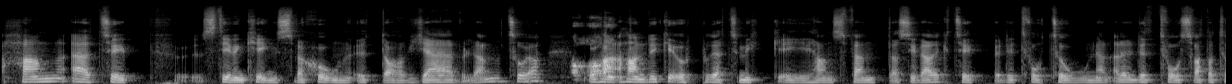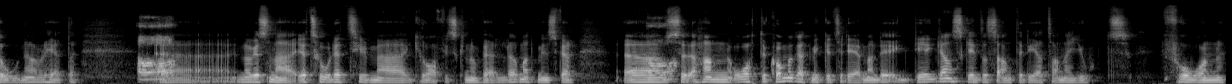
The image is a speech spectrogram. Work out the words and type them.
han är typ Stephen Kings version utav Djävulen, tror jag. Och han, han dyker upp rätt mycket i hans fantasyverk, typ det är två tonen, eller det är två svarta toner, vad det heter. Eh, några sådana här, jag tror det är till och med grafiska noveller om jag inte minns fel. Eh. Så han återkommer rätt mycket till det, men det, det är ganska intressant i det att han har gjort från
